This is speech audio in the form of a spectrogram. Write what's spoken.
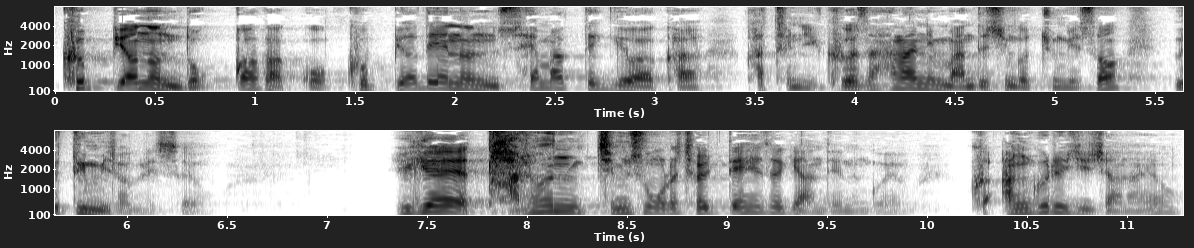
그 뼈는 녹과 같고 그 뼈대는 쇠막대기와 같으니 그것은 하나님 만드신 것 중에서 으뜸이라 그랬어요. 이게 다른 짐승으로 절대 해석이 안 되는 거예요. 그 안 그려지잖아요.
